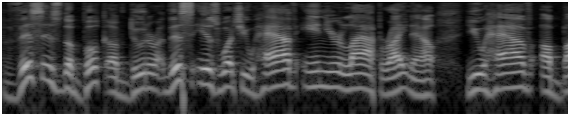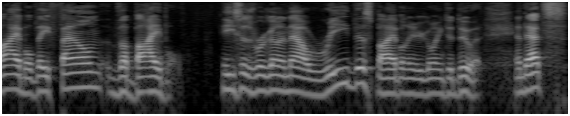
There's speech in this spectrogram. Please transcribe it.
This is the book of Deuteronomy. This is what you have in your lap right now. You have a Bible. They found the Bible. He says, We're going to now read this Bible and you're going to do it. And that's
